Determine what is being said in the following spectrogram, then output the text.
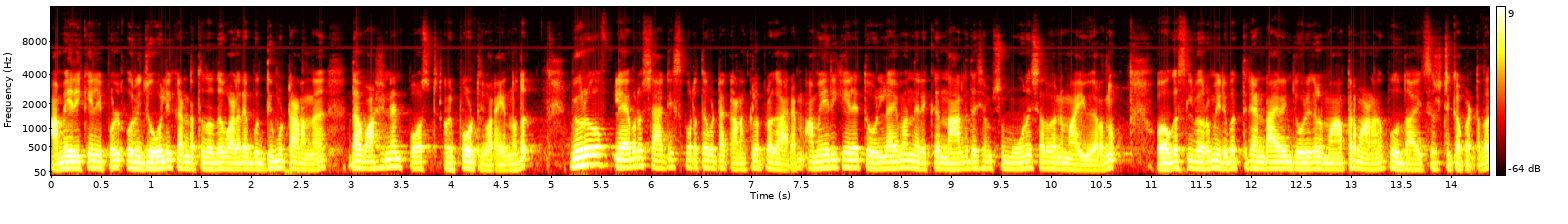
അമേരിക്കയിൽ ഇപ്പോൾ ഒരു ജോലി കണ്ടെത്തുന്നത് വളരെ ബുദ്ധിമുട്ടാണെന്ന് ദ വാഷിംഗ്ടൺ പോസ്റ്റ് റിപ്പോർട്ടിൽ പറയുന്നത്. ബ്യൂറോ ഓഫ് ലേബർ സ്റ്റാറ്റിസ് പുറത്തുവിട്ട കണക്കുകൾ പ്രകാരം അമേരിക്കയിലെ തൊഴിലില്ലായ്മ നിരക്ക് നാല് ദശാംശം മൂന്ന് ശതമാനമായി ഉയർന്നു. ഓഗസ്റ്റിൽ വെറും ഇരുപത്തിരണ്ടായിരം ജോലികൾ മാത്രമാണ് പുതുതായി സൃഷ്ടിക്കപ്പെട്ടത്.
